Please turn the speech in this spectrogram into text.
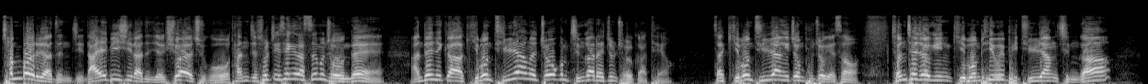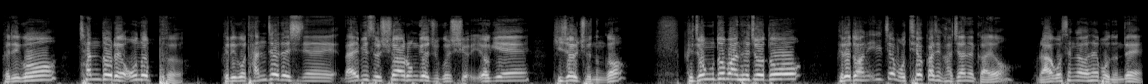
천벌이라든지 날빗이라든지 슈아를 주고 단지 솔직히 세 개 다 쓰면 좋은데 안 되니까 기본 딜량을 조금 증가를 해주면 좋을 것 같아요. 자 기본 딜량이 좀 부족해서 전체적인 기본 PVP 딜량 증가 그리고 찬돌의 온오프 그리고 단제 대신에 날빗을 슈아로 옮겨주고 슈- 여기에 기절 주는 거 그 정도만 해줘도 그래도 한 1.5티어까지 가지 않을까요? 라고 생각을 해보는데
